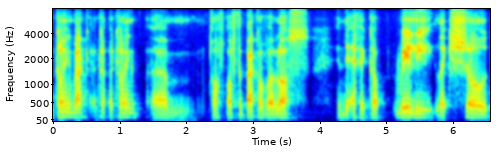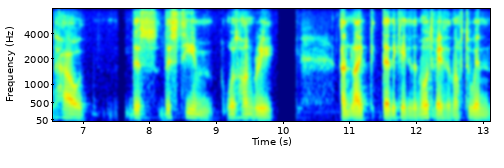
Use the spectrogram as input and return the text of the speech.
coming back coming um off off the back of a loss in the FA Cup really like showed how this this team was hungry and like dedicated and motivated enough to win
